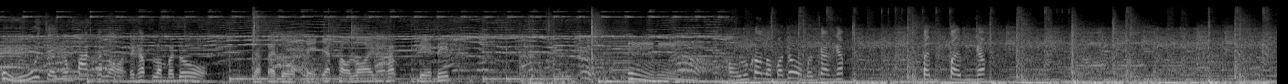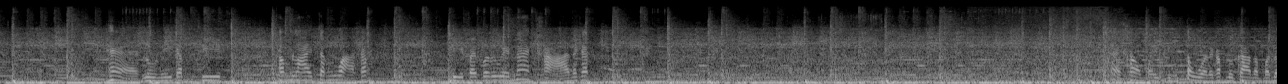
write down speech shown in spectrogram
โอ้โหเจอกำปั้นตลอดนะครับลัมบาโดจะกระโดดเตะจะเข่าลอยนะครับ เดวิดอื้อหือของลูก้าลัมบาโดเหมือนกันครับเต็มเต็มๆครับแห่ลูกนี้ครับทีบทำลายจังหวะครับทีบไปบริเวณหน้าขานะครับ เข้าไปถึงตัวนะครับลูก้าลอมบาโด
